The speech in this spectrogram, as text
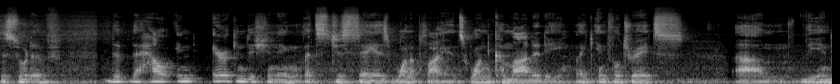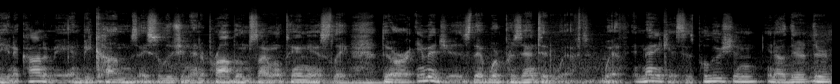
the sort of the, the how in air conditioning, let's just say, as one appliance, one commodity, like infiltrates um, the Indian economy and becomes a solution and a problem simultaneously. There are images that we're presented with, with in many cases, pollution. You know, they're, they're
